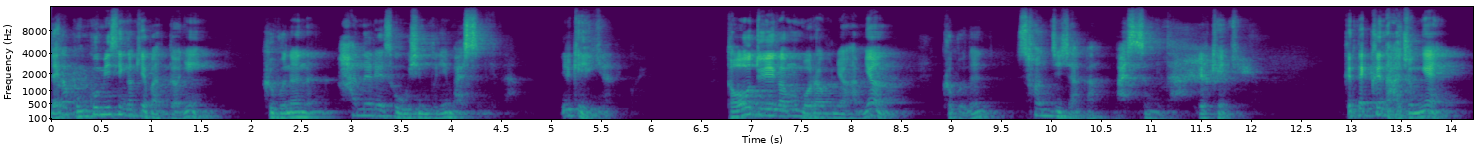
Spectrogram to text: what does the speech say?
내가 곰곰이 생각해 봤더니 그분은 하늘에서 오신 분이 맞습니다. 이렇게 얘기하는. 더 뒤에 가면 뭐라고 하냐 하면 그분은 선지자가 맞습니다. 이렇게 얘기해요. 근데 그 나중에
